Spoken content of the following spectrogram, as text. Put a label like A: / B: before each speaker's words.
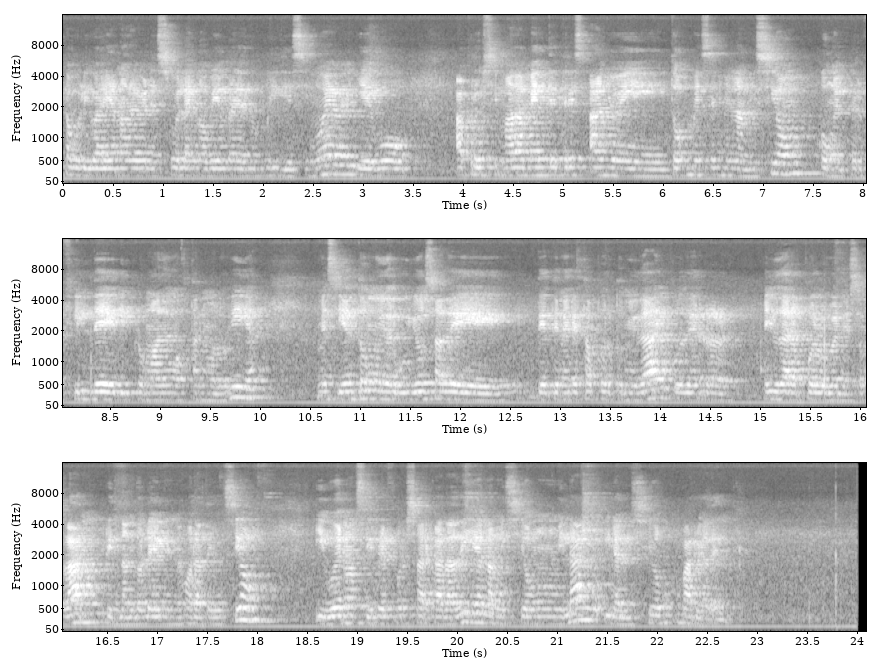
A: República Bolivariana de Venezuela en noviembre de 2019. Llevo aproximadamente tres años y dos meses en la misión con el perfil de diplomado en oftalmología. Me siento muy orgullosa de, de tener esta oportunidad y poder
